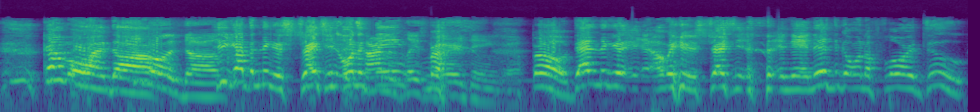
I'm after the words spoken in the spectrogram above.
Come on, Come dog. on, dog. He got the nigga stretching It's on the time thing. and place for bro. everything, bro. Bro, that nigga over here stretching, and then this nigga on the floor too.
